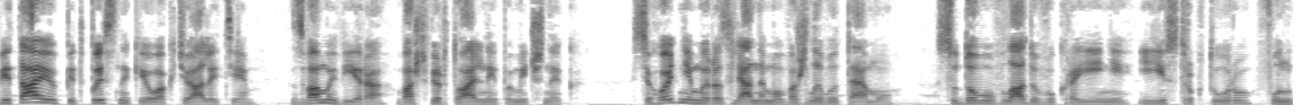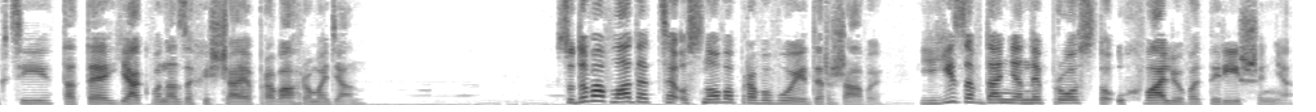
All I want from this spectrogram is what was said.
Вітаю, підписники у Актуаліті. З вами Віра, ваш віртуальний помічник. Сьогодні ми розглянемо важливу тему судову владу в Україні, її структуру, функції та те, як вона захищає права громадян. Судова влада це основа правової держави. Її завдання не просто ухвалювати рішення,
